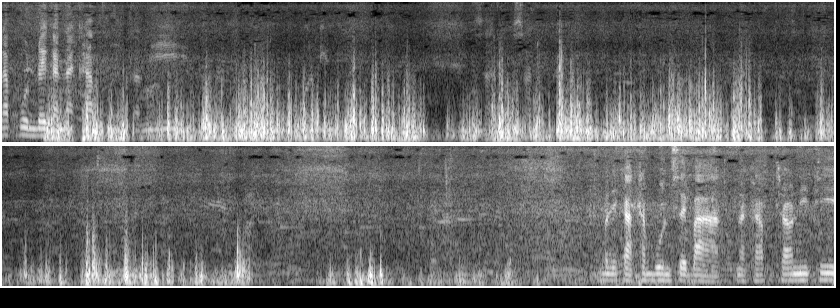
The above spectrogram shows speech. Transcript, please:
รับบุญด้วยกันนะครับ ตอนนี้วันนี้สาธุสาธุบ รยากาศทำบุญใส่บาตรนะครับ เช้านี้ที่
